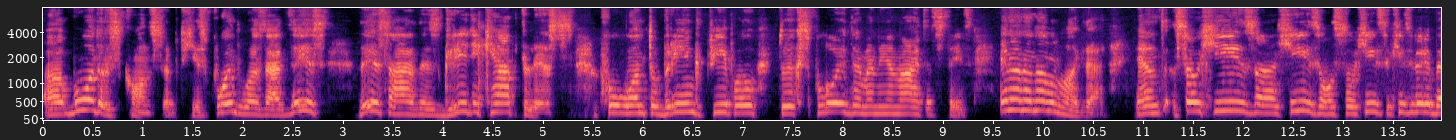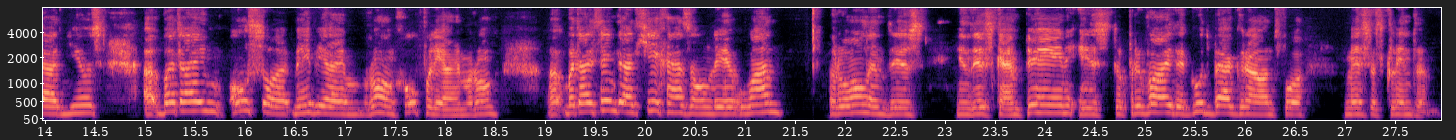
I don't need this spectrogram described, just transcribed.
borders concept. His point was that these these are these greedy capitalists who want to bring people to exploit them in the United States, and no, no, no, like that. And so he's uh, he's also he's he's very bad news. Uh, but I'm also maybe I'm wrong. Hopefully I'm wrong. Uh, but I think that he has only one role in this in this campaign is to provide a good background for Mrs. Clinton.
